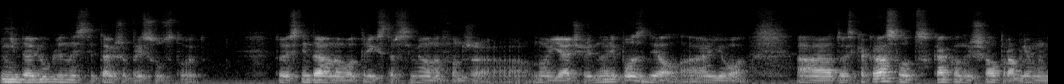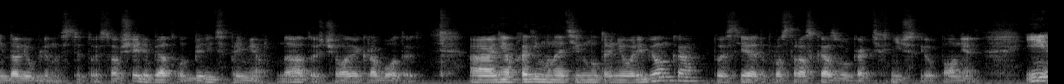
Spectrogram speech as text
недолюбленности также присутствует. То есть недавно вот Трикстер Семенов, он же, ну я очередной репост сделал а, его, а, то есть как раз вот как он решал проблему недолюбленности. То есть вообще, ребята, вот берите пример, да, то есть человек работает. А, необходимо найти внутреннего ребенка, то есть я это просто рассказываю, как технически выполнять, и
